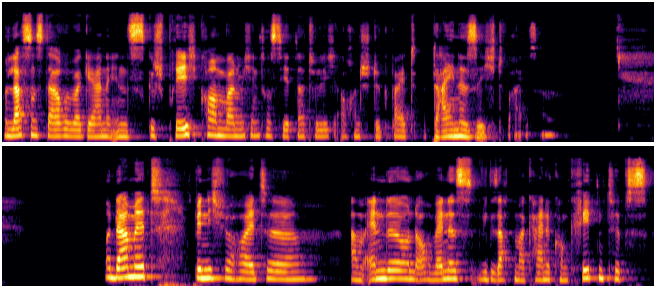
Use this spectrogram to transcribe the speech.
Und lass uns darüber gerne ins Gespräch kommen, weil mich interessiert natürlich auch ein Stück weit deine Sichtweise. Und damit bin ich für heute am Ende und auch wenn es, wie gesagt, mal keine konkreten Tipps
